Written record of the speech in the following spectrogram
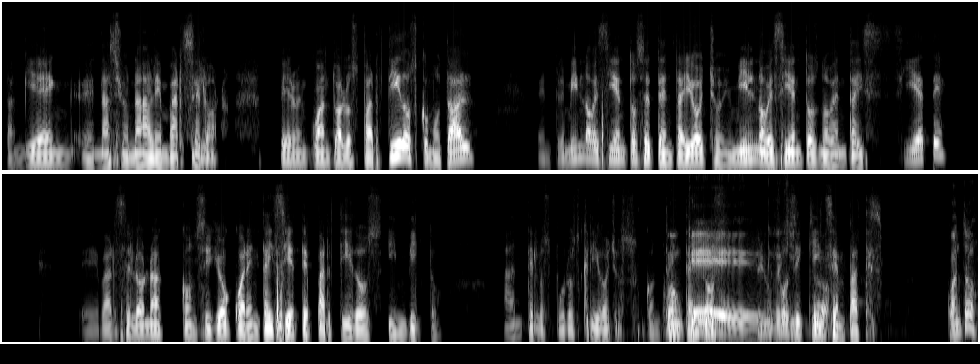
también eh, nacional en Barcelona. Pero en cuanto a los partidos como tal, entre 1978 y 1997, eh, Barcelona consiguió 47 partidos invicto ante los puros criollos, con 32 triunfos y 15 empates. ¿Cuánto?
